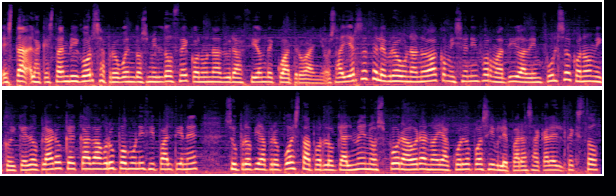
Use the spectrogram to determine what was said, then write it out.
la que está en vigor se aprobó en 2012 con una duración de cuatro años. Ayer se celebró una nueva comisión informativa de impulso económico y quedó claro que cada grupo municipal tiene su propia propuesta, por lo que al menos por ahora no hay acuerdo posible para sacar el texto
